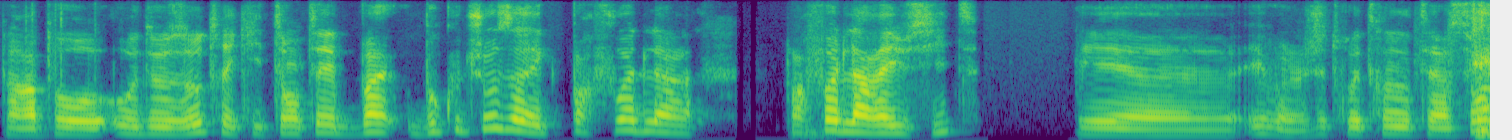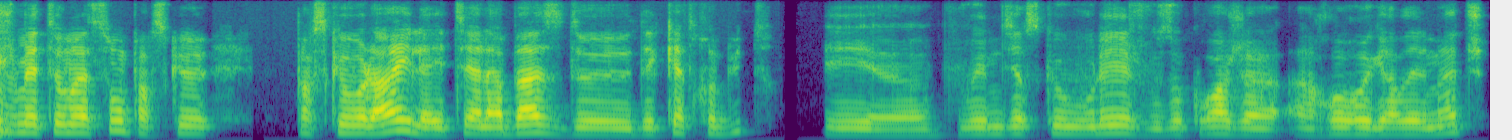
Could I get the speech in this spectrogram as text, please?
par rapport aux, deux autres et qui tentait beaucoup de choses avec parfois de la, parfois de la réussite. Et, euh, et voilà, j'ai trouvé très intéressant. Je mets Thomasson parce que parce que voilà, il a été à la base de, des quatre buts. Et euh, vous pouvez me dire ce que vous voulez, je vous encourage à, à re-regarder le match.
